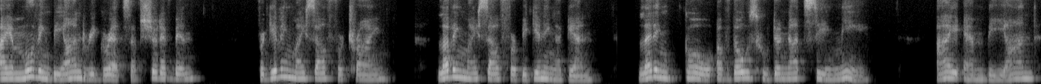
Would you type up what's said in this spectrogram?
I am moving beyond regrets of should have been, forgiving myself for trying, loving myself for beginning again, letting go of those who do not see me. I am beyond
